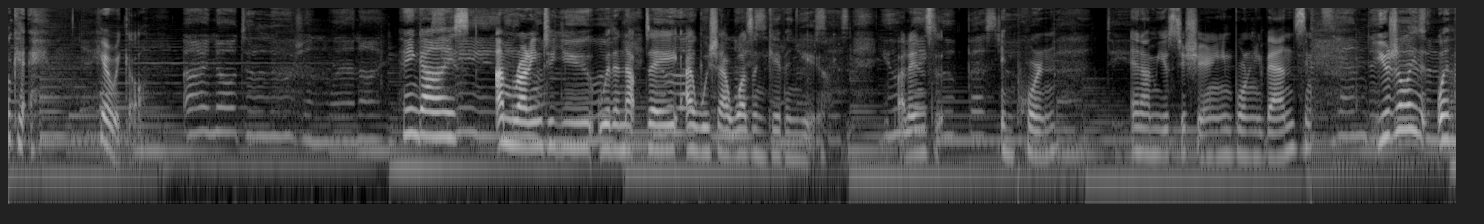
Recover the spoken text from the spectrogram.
Okay, here we go. Hey guys, I'm writing to you with an update I wish I wasn't giving you. But it's important, and I'm used to sharing important events. Usually, when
